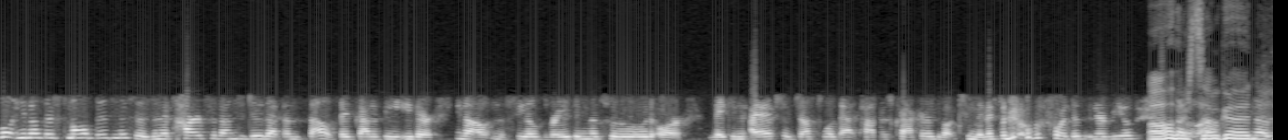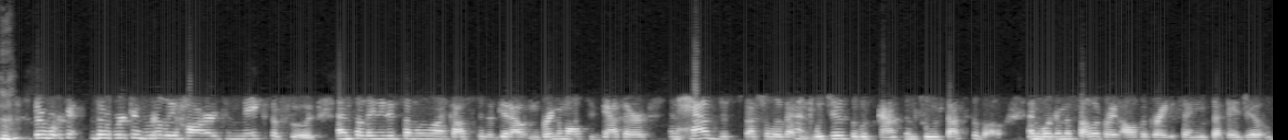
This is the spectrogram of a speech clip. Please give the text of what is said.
Well, you know, they're small businesses, and it's hard for them to do that themselves. They've got to be either, you know, out in the fields raising the food or making. I actually just was at Potter's Crackers about two minutes ago before this interview. Oh, they're so, so um, good. You know, they're working. They're working really hard to make the food, and so they needed someone like us to get out and bring them all together and have this special event, which is the Wisconsin Food Festival, and we're going to celebrate all the great things that they do.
